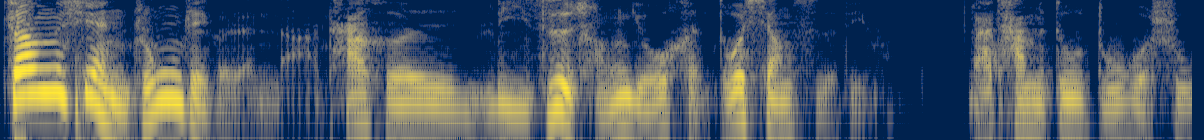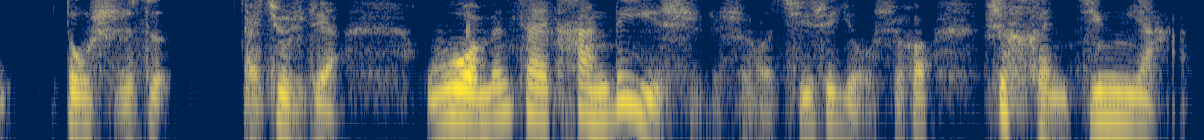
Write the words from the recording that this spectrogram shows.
张献忠这个人呢，他和李自成有很多相似的地方啊，他们都读过书，都识字，哎，就是这样。我们在看历史的时候，其实有时候是很惊讶的，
